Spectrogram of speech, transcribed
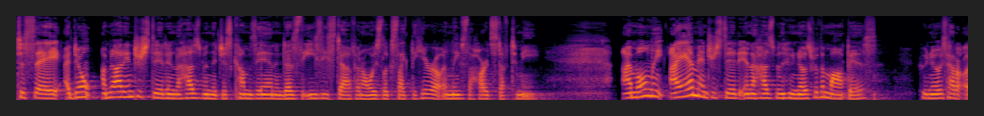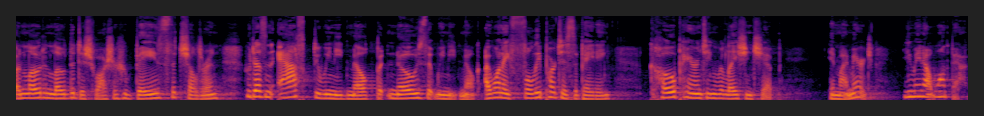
to say, I don't, I'm not interested in a husband that just comes in and does the easy stuff and always looks like the hero and leaves the hard stuff to me. I'm only, I am interested in a husband who knows where the mop is, who knows how to unload and load the dishwasher, who bathes the children, who doesn't ask, do we need milk, but knows that we need milk. I want a fully participating, co parenting relationship in my marriage. You may not want that.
